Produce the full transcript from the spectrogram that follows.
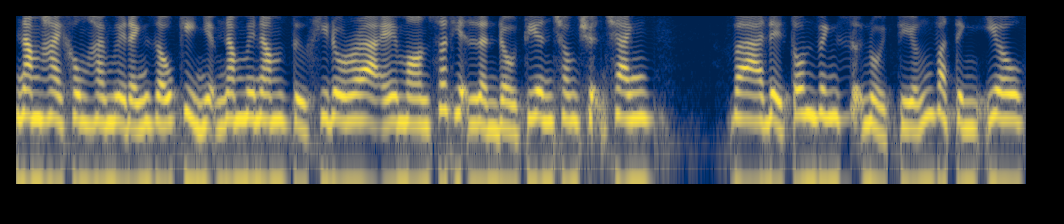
Năm 2020 đánh dấu kỷ niệm 50 năm từ khi Doraemon xuất hiện lần đầu tiên trong truyện tranh. Và để tôn vinh sự nổi tiếng và tình yêu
